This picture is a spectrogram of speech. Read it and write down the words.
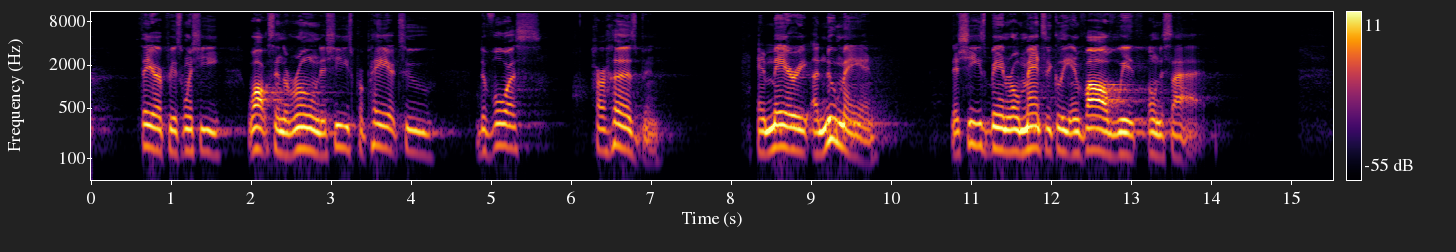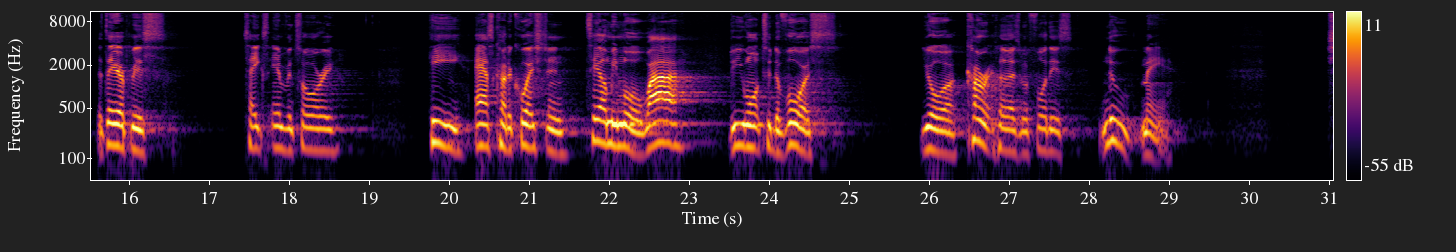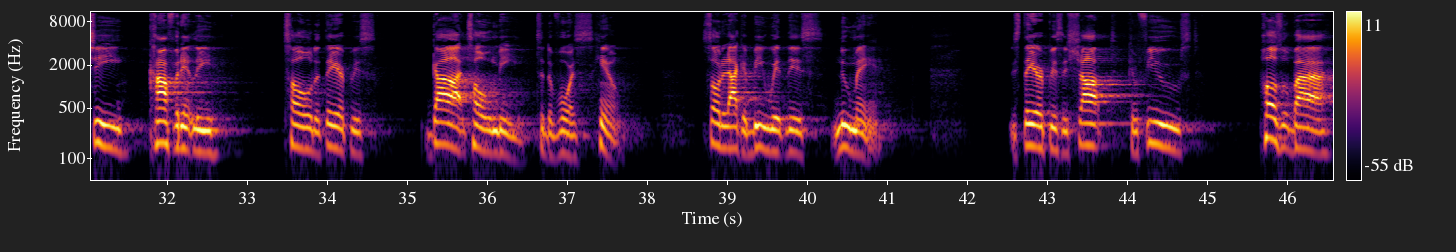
therapist when she walks in the room that she's prepared to divorce her husband and marry a new man that she's been romantically involved with on the side. The therapist takes inventory. He asks her the question Tell me more. Why do you want to divorce your current husband for this new man? She confidently told the therapist, God told me to divorce him so that I could be with this new man. This therapist is shocked, confused, puzzled by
